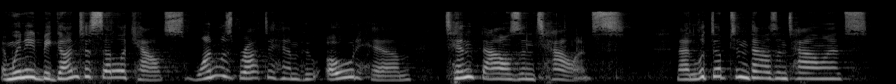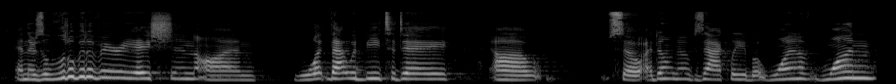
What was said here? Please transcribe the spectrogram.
And when he'd begun to settle accounts, one was brought to him who owed him 10,000 talents. Now, I looked up 10,000 talents, and there's a little bit of variation on what that would be today. Uh, so I don't know exactly, but one, of, one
